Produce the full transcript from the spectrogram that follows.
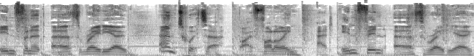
Infinite Earth Radio and Twitter by following at Infin Earth Radio.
